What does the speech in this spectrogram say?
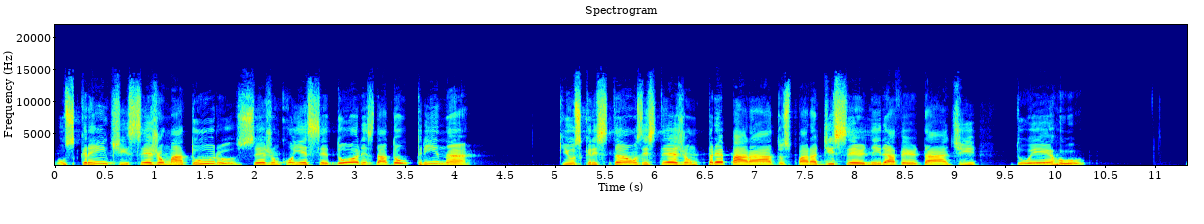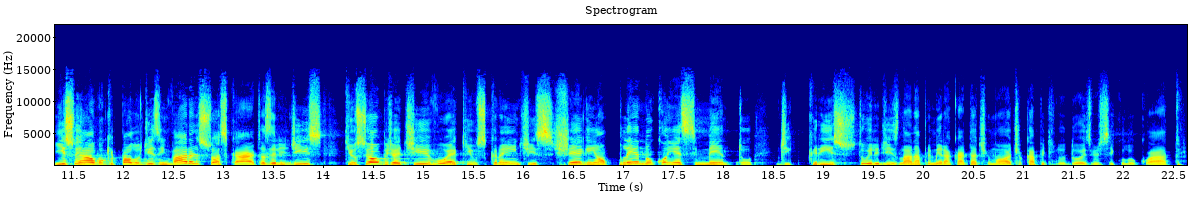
os crentes sejam maduros, sejam conhecedores da doutrina, que os cristãos estejam preparados para discernir a verdade do erro. Isso é algo que Paulo diz em várias de suas cartas. Ele diz que o seu objetivo é que os crentes cheguem ao pleno conhecimento de Cristo. Ele diz lá na primeira carta a Timóteo, capítulo 2, versículo 4.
